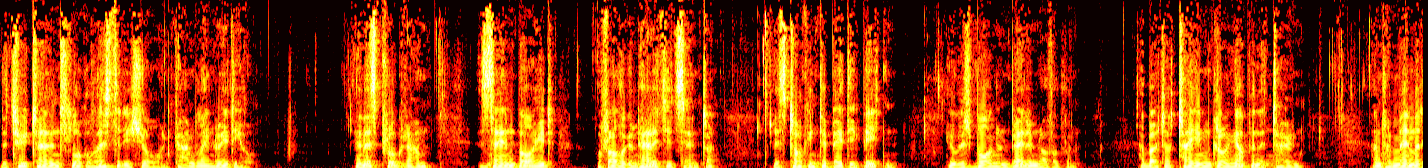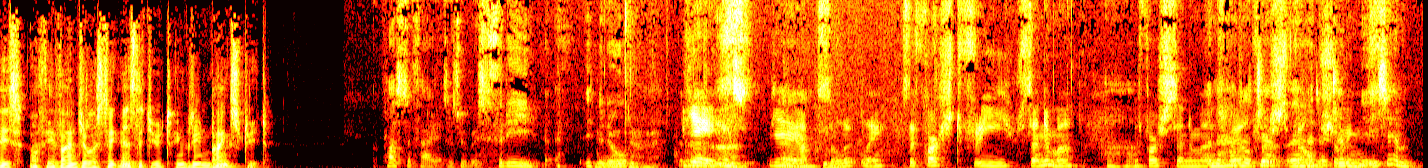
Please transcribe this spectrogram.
the Two Towns local history show on Camglen Radio. In this programme, Zen Boyd of Rutherglen Heritage Centre is talking to Betty Peyton, who was born and bred in Rutherglen, about her time growing up in the town and her memories of the Evangelistic Institute in Greenbank Street. plus the fact that it was free, you know. Yes, yeah, absolutely. It's the first free cinema, Uh-huh. the first cinema And they as had, well. a, gym, first they film had a showings. gymnasium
